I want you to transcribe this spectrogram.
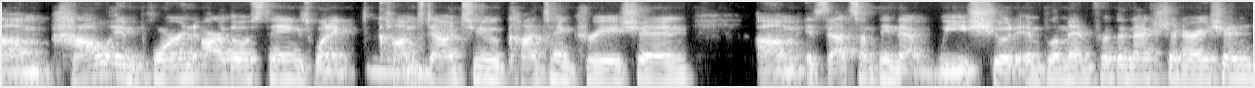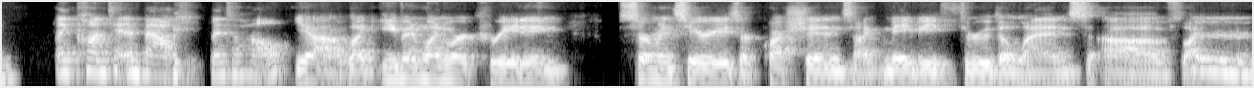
um, how important are those things when it mm-hmm. comes down to content creation? Um, is that something that we should implement for the next generation? Like content about mental health? Yeah, like even when we're creating sermon series or questions, like maybe through the lens of like mm.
